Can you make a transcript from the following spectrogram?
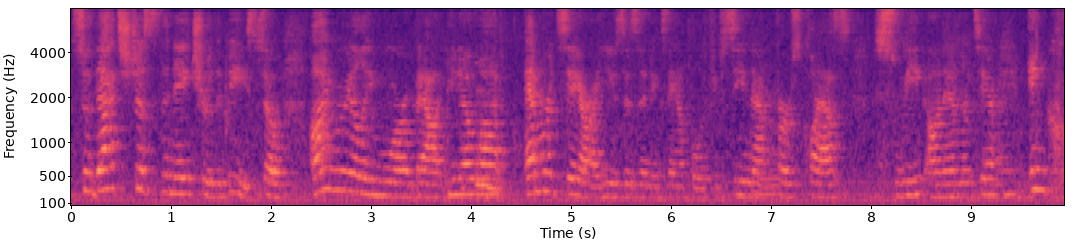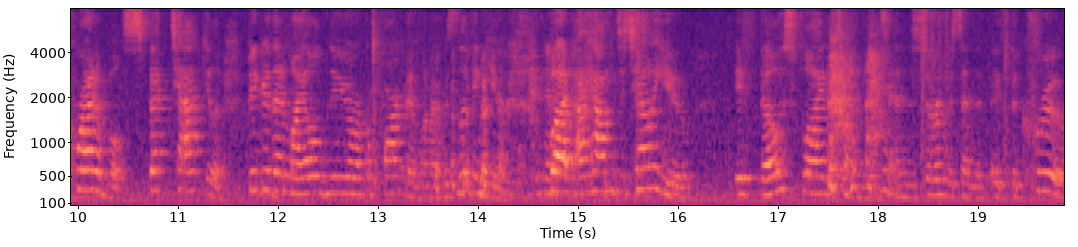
So that's just the nature of the beast. So I'm really more about, you know what, Emirates Air I use as an example, if you've seen that first class suite on Emirates Air, incredible, spectacular, bigger than my old New York apartment when I was living here. But I have to tell you, if those flight attendants and the service and the, if the crew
